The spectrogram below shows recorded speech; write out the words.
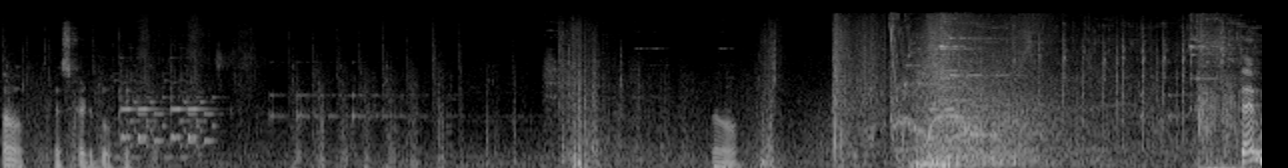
Oh, that scared the blue pig. No. Damn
